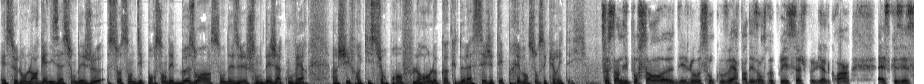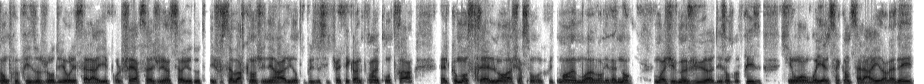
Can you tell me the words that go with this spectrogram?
et selon l'organisation des Jeux, 70% des besoins sont, déjà couverts. Chiffre qui surprend Florent Lecoq de la CGT Prévention Sécurité. 70% des lots sont couverts par des entreprises, ça je peux bien le croire. Est-ce que ces entreprises aujourd'hui ont les salariés pour le faire? Ça, j'ai un sérieux doute. Il faut savoir qu'en général, une entreprise de sécurité, quand elle prend un contrat, elle commence réellement à faire son recrutement un mois avant l'événement. Moi, j'ai même vu des entreprises qui ont en moyenne 50 salariés dans l'année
